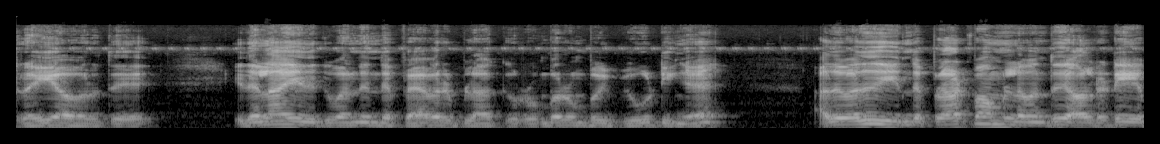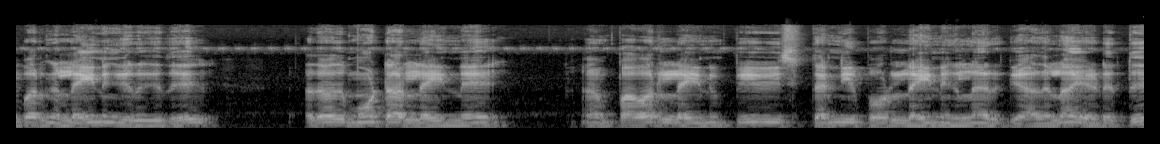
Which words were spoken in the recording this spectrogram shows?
ட்ரை ஆகிறது இதெல்லாம் இதுக்கு வந்து இந்த ஃபேவர் பிளாக் ரொம்ப ரொம்ப பியூட்டிங்க அது வந்து இந்த பிளாட்ஃபார்மில் வந்து ஆல்ரெடி பாருங்கள் லைனுங்க இருக்குது. அதாவது motor line power line PVC தண்ணீர் போகிற லைனுங்கள்லாம் இருக்குது அதெல்லாம் எடுத்து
